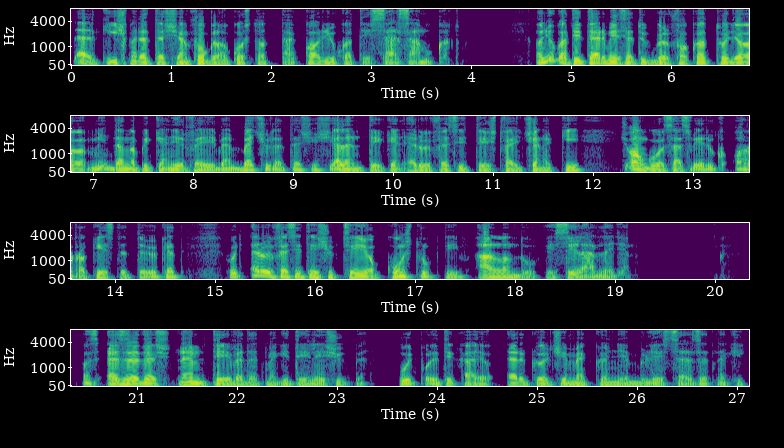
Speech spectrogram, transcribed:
lelkiismeretesen foglalkoztatták karjukat és szerszámukat. A nyugati természetükből fakadt, hogy a mindennapi kenyér fejében becsületes és jelentékeny erőfeszítést fejtsenek ki, és angol vérük arra késztette őket, hogy erőfeszítésük célja konstruktív, állandó és szilárd legyen. Az ezredes nem tévedett megítélésükben. Új politikája erkölcsi megkönnyebbülést szerzett nekik.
